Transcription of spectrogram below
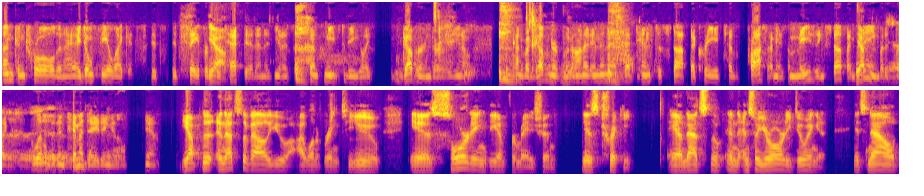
uncontrolled, and I, I don't feel like it's it's it's safe or yeah. protected, and it, you know, some sense needs to be like governed or you know some kind of a governor put on it, and then that, that tends to stop the creative process. I mean, it's amazing stuff I'm yep. seeing, but it's like a little bit intimidating, and yeah. Yep, the, and that's the value I want to bring to you is sorting the information is tricky, and that's the and and so you're already doing it. It's now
